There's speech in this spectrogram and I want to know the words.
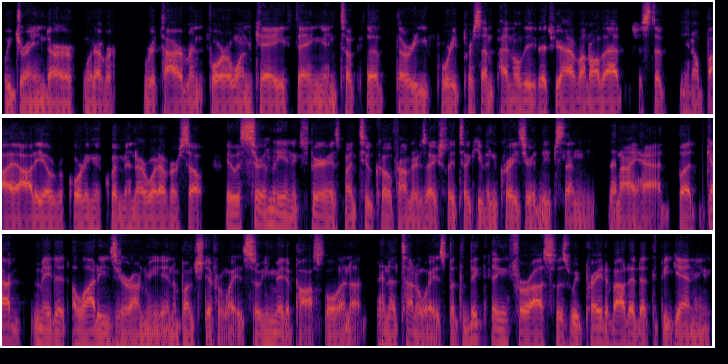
we drained our whatever retirement 401k thing and took the 30 40% penalty that you have on all that just to you know buy audio recording equipment or whatever. So it was certainly an experience. My two co-founders actually took even crazier leaps than than i had but god made it a lot easier on me in a bunch of different ways. So he made it possible in a in a ton of ways. But the big thing for us was we prayed about it at the beginning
